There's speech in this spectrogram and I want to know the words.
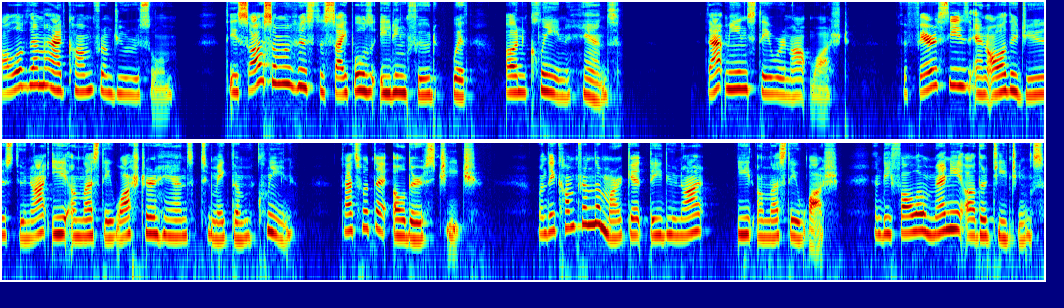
All of them had come from Jerusalem. They saw some of his disciples eating food with unclean hands. That means they were not washed. The Pharisees and all the Jews do not eat unless they wash their hands to make them clean. That's what the elders teach. When they come from the market, they do not eat unless they wash, and they follow many other teachings.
